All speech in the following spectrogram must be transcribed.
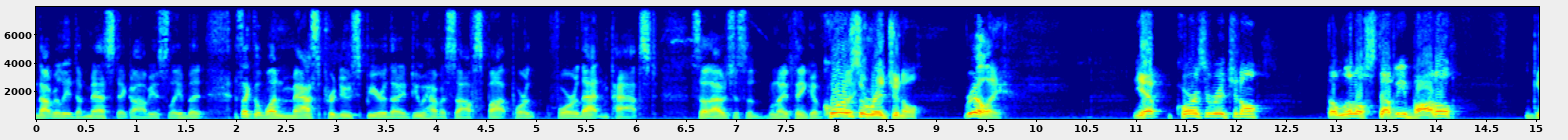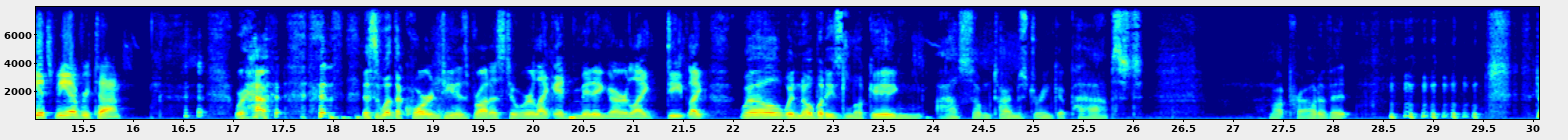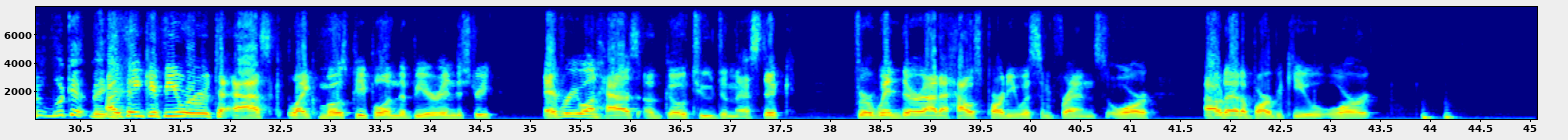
not really a domestic, obviously, but it's like the one mass produced beer that I do have a soft spot for for that and Pabst. So that was just a, when I think of Coors like, Original. Really? Yep, Coors Original. The little stubby bottle gets me every time. we're having this is what the quarantine has brought us to. We're like admitting our like deep like, well, when nobody's looking, I'll sometimes drink a Pabst. I'm not proud of it. Don't look at me. I think if you were to ask like most people in the beer industry, everyone has a go-to domestic for when they're at a house party with some friends or out at a barbecue or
